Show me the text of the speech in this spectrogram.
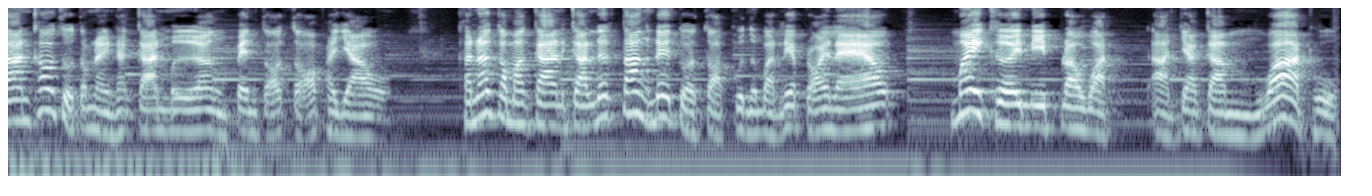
การเข้าสู่ตำแหน่งทางการเมือง เป็นสสพะเยา คณะกรรมการการเลือกตั้งได้ตรวจสอบคุณสมบัติเรียบร้อยแล้ว ไม่เคยมีประวัติอาชญากรรมว่าถูก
